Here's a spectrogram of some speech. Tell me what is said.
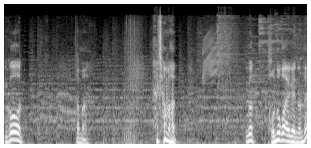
이거 잠만. 잠만. 이거 더 녹아야겠는데?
